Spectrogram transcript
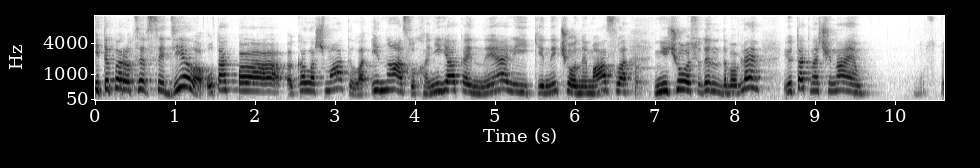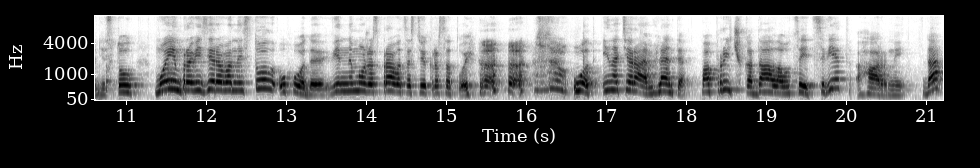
І тепер оце все діло отак покалашматила і насухо, ніякої не олійки, нічого, не масла, нічого сюди не додаємо. І отак починаємо. Господи, стол. Мой імпровізований стол уходить. Він не може справитися з цією красотою. От, і натираємо. Гляньте, папричка дала оцей цвіт гарний, да?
